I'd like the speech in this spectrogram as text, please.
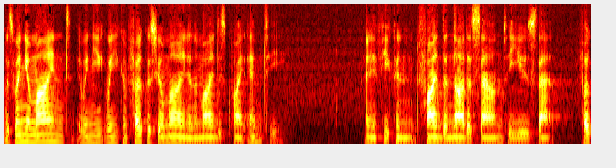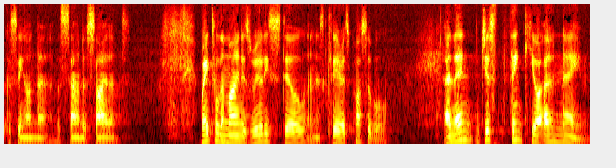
is when your mind, when you, when you can focus your mind and the mind is quite empty, and if you can find the nada sound to use that, focusing on the, the sound of silence. Wait till the mind is really still and as clear as possible. And then just think your own name.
